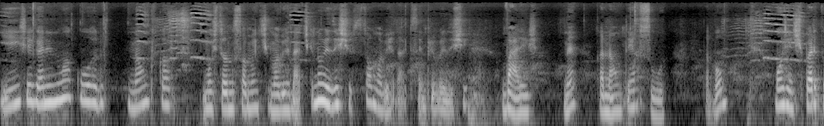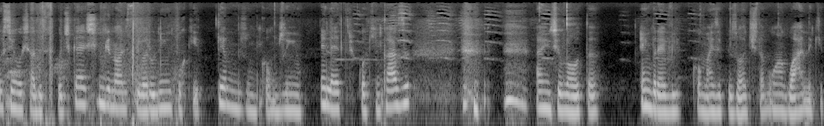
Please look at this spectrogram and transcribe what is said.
e chegarem num acordo. Não ficar mostrando somente uma verdade, que não existe só uma verdade, sempre vai existir várias, né? Cada um tem a sua, tá bom? Bom, gente, espero que vocês tenham gostado desse podcast. Ignore esse barulhinho, porque temos um cãozinho elétrico aqui em casa. a gente volta em breve com mais episódios, tá bom? Aguardem que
